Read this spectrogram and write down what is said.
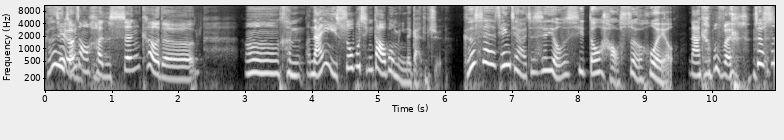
可是就有一种很深刻的，嗯，很难以说不清道不明的感觉。可是现在听起来，这些游戏都好社会哦。哪个部分 就是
